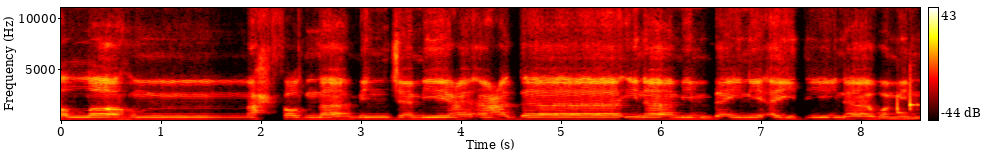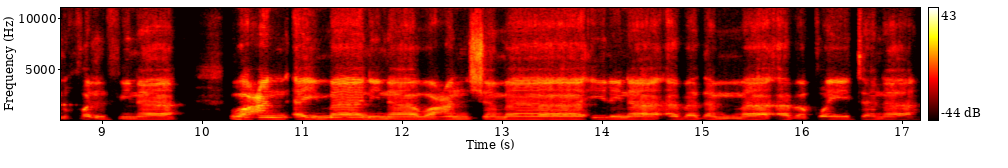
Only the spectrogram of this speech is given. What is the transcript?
اللهم احفظنا من جميع أعدائنا من بين أيدينا ومن خلفنا. وعن أيماننا وعن شمائلنا أبدا ما أبقيتنا.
